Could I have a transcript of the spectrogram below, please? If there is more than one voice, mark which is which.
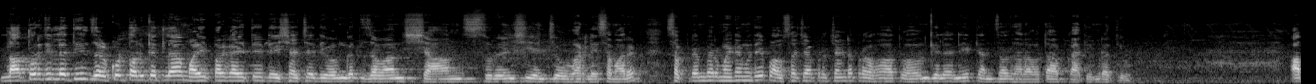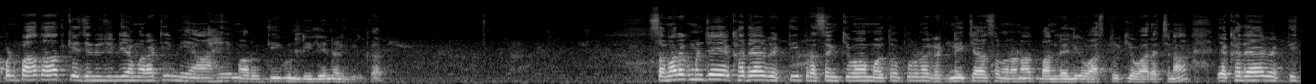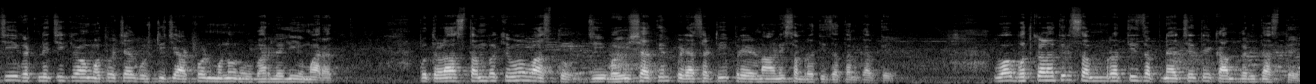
Speaker 1: लातूर जिल्ह्यातील जळकोट तालुक्यातल्या माळीपारगा येथे देशाचे दिवंगत जवान शान सुरेंशी यांचे उभारले स्मारक सप्टेंबर महिन्यामध्ये पावसाच्या प्रचंड प्रवाहात वाहून गेल्याने त्यांचा झाला होता अपघाती मृत्यू. आपण पाहत आहात के जे न्यूज इंडिया मराठी. मी आहे मारुती गुंडिले नळगीरकर. स्मारक म्हणजे एखाद्या व्यक्ती प्रसंग किंवा महत्त्वपूर्ण घटनेच्या स्मरणात बांधलेली वास्तू किंवा रचना एखाद्या व्यक्तीची घटनेची किंवा महत्त्वाच्या गोष्टीची आठवण म्हणून उभारलेली इमारत. पुतळा स्तंभ किंवा वास्तू जी भविष्यातील पिढ्यासाठी प्रेरणा आणि समृद्धी जतन करते व भूतकाळातील समृद्धी जपण्याचे ते काम करीत असते.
